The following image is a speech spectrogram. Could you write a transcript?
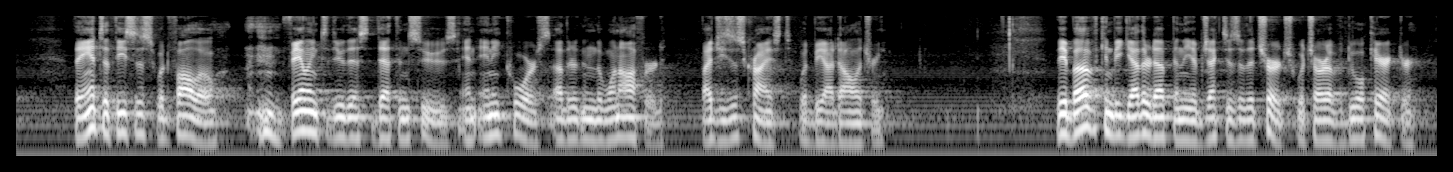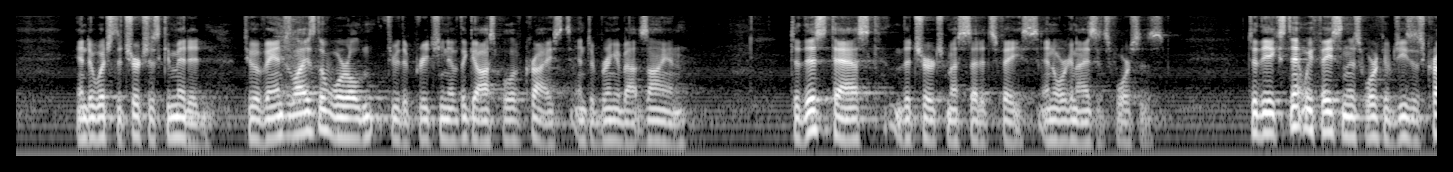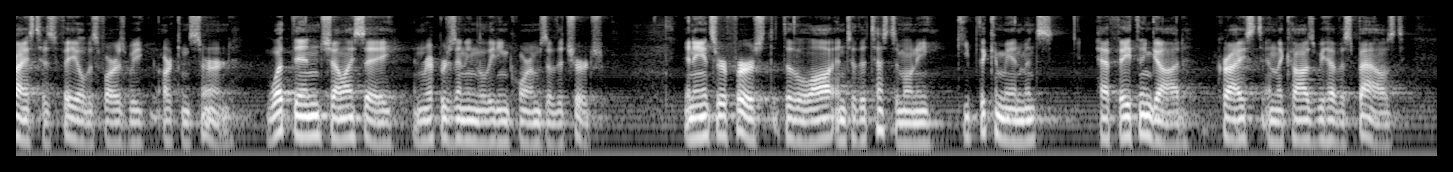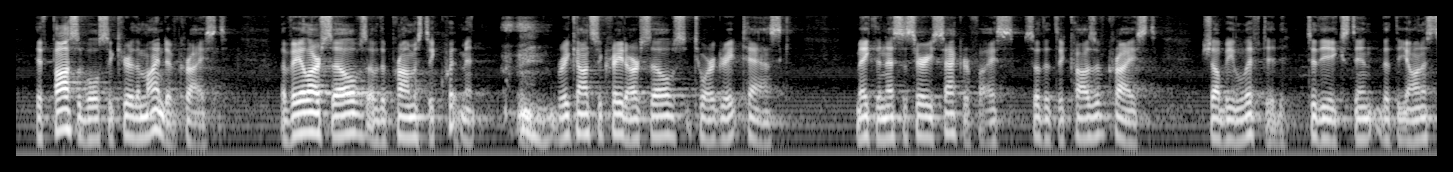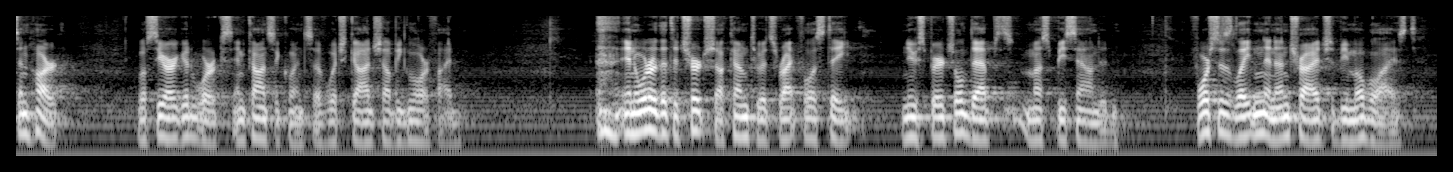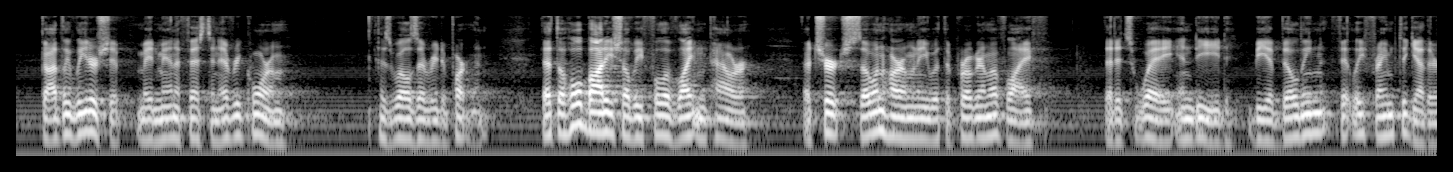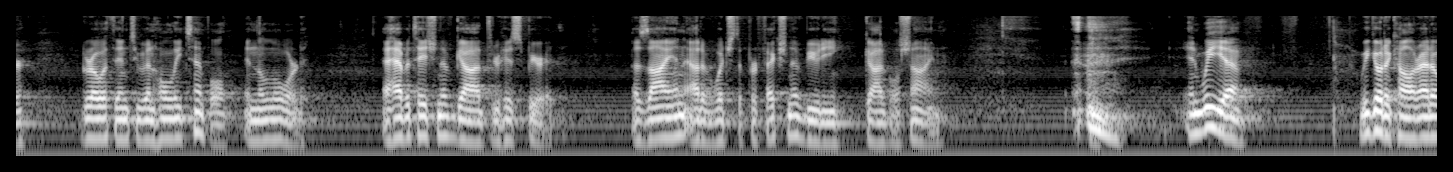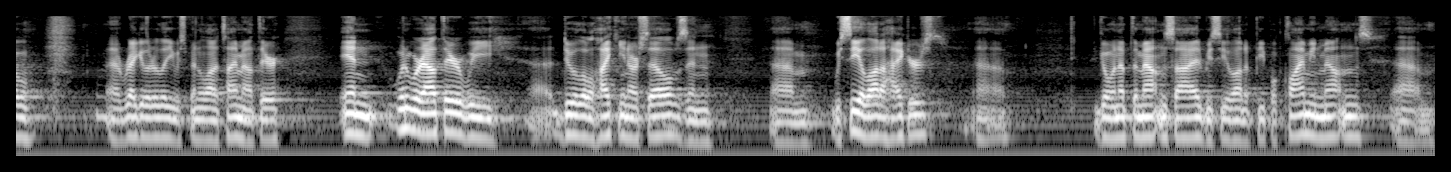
The antithesis would follow. Failing to do this, death ensues, and any course other than the one offered by Jesus Christ would be idolatry. The above can be gathered up in the objectives of the church, which are of dual character, and to which the church is committed to evangelize the world through the preaching of the gospel of Christ and to bring about Zion. To this task, the church must set its face and organize its forces. To the extent we face in this work of Jesus Christ has failed as far as we are concerned. What then shall I say in representing the leading quorums of the church? In answer first to the law and to the testimony, keep the commandments, have faith in God, Christ, and the cause we have espoused. If possible, secure the mind of Christ. Avail ourselves of the promised equipment, reconsecrate ourselves to our great task, make the necessary sacrifice so that the cause of Christ shall be lifted to the extent that the honest in heart will see our good works in consequence of which God shall be glorified. in order that the church shall come to its rightful estate, new spiritual depths must be sounded. Forces latent and untried should be mobilized. Godly leadership made manifest in every quorum, as well as every department. That the whole body shall be full of light and power, a church so in harmony with the program of life that its way, indeed, be a building fitly framed together, groweth into an holy temple in the Lord, a habitation of God through his Spirit, a Zion out of which the perfection of beauty God will shine. and we, uh, we go to Colorado uh, regularly, we spend a lot of time out there. And when we're out there, we uh, do a little hiking ourselves, and um, we see a lot of hikers uh, going up the mountainside. We see a lot of people climbing mountains. Um,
